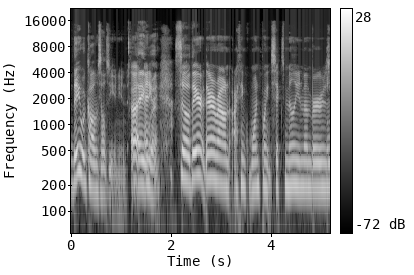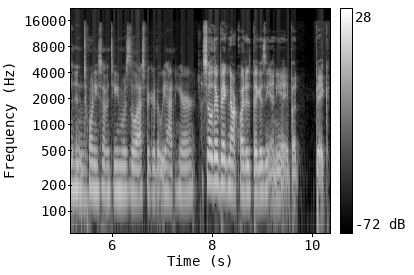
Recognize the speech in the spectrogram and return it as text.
They would call themselves a union. Uh, They anyway, would. so they're they're around I think 1.6 million members Mm-hmm. in 2017 was the last figure that we had here. So they're big, not quite as big as the NEA, but big.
